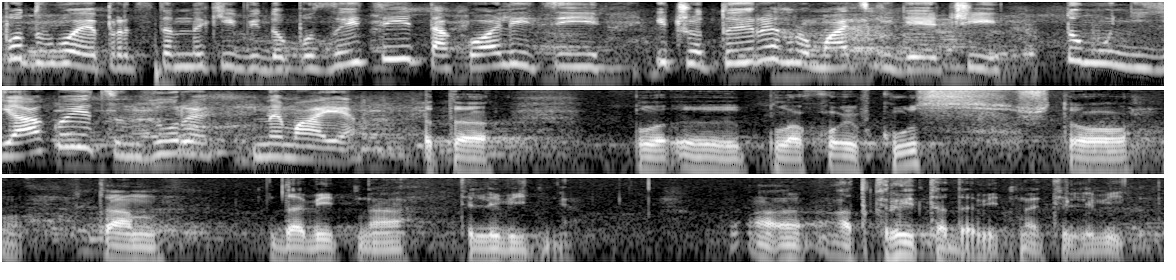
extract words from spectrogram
По двоє представників від опозиції та коаліції і чотири громадські діячі. Тому ніякої цензури немає. Это пл- э, плохой вкус, что там давить на телевидение, а, открыто давить на телевидение.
